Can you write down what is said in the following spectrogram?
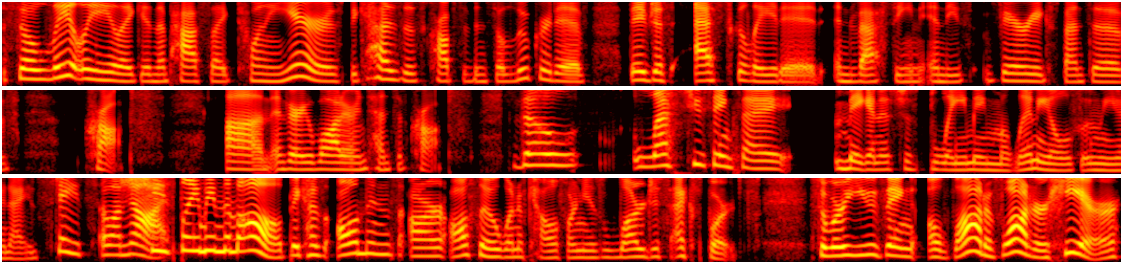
So lately like in the past like 20 years because those crops have been so lucrative they've just escalated investing in these very expensive crops um, and very water intensive crops. Though, lest you think that Megan is just blaming millennials in the United States. Oh, I'm not. She's blaming them all because almonds are also one of California's largest exports. So we're using a lot of water here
